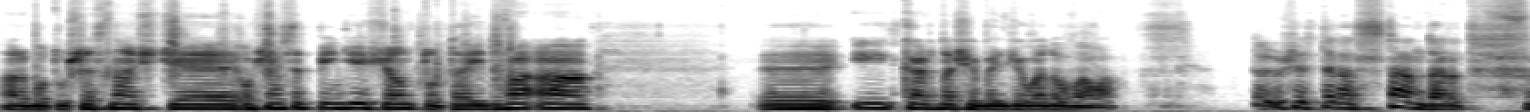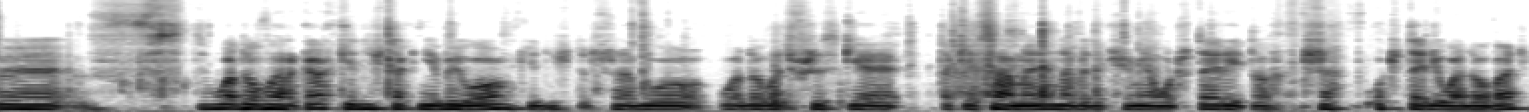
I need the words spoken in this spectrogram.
albo tu 16, 850, tutaj 2A yy, i każda się będzie ładowała. To już jest teraz standard w, w ładowarkach. Kiedyś tak nie było. Kiedyś to trzeba było ładować wszystkie takie same. Nawet jak się miało 4, to trzeba było 4 ładować,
